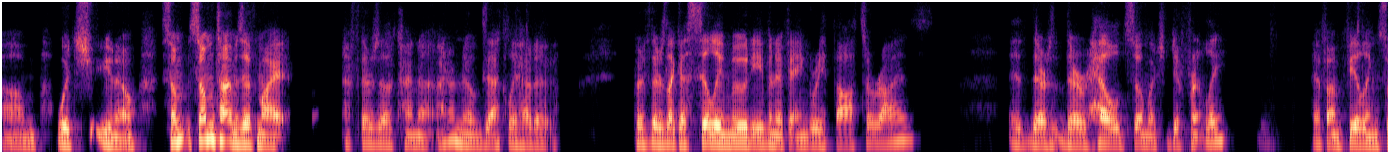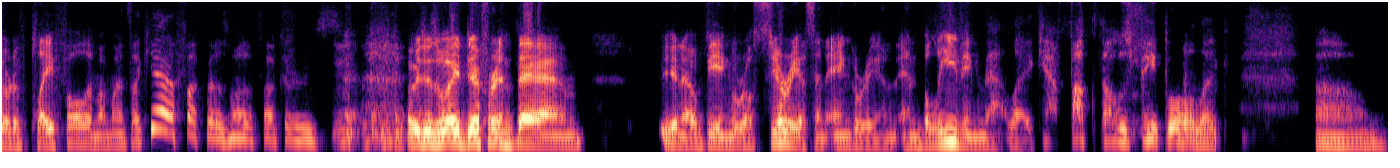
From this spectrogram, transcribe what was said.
um, which you know some sometimes if my if there's a kind of i don't know exactly how to but if there's like a silly mood even if angry thoughts arise they're they're held so much differently if i'm feeling sort of playful and my mind's like yeah fuck those motherfuckers. Which is way different than you know being real serious and angry and and believing that like yeah fuck those people like um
